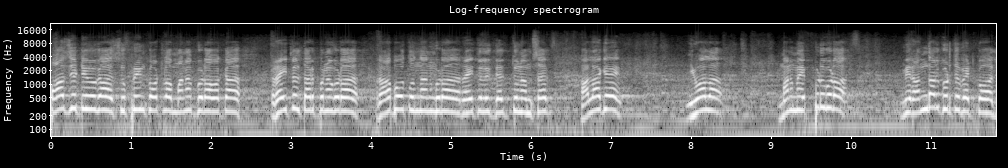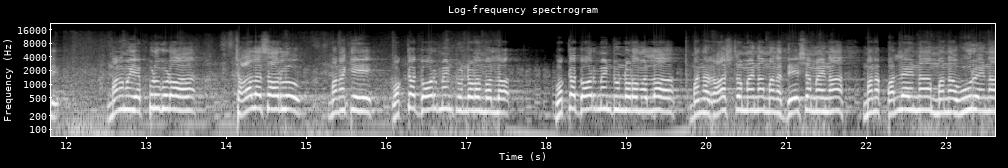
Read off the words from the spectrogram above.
పాజిటివ్గా సుప్రీంకోర్టులో మనకు కూడా ఒక రైతుల తరపున కూడా రాబోతుందని కూడా రైతులకు తెలుపుతున్నాం సార్. అలాగే ఇవాళ మనం ఎప్పుడు కూడా మీరందరూ గుర్తుపెట్టుకోవాలి. మనం ఎప్పుడు కూడా చాలాసార్లు మనకి ఒక్క గవర్నమెంట్ ఉండడం వల్ల ఒక్క గవర్నమెంట్ ఉండడం వల్ల మన రాష్ట్రమైనా మన దేశమైనా మన పల్లె అయినా మన ఊరైనా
